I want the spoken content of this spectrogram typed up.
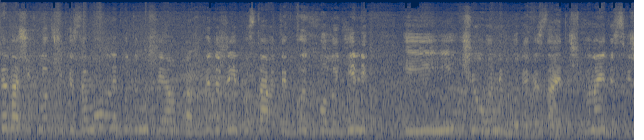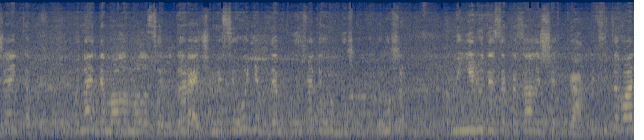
Це наші хлопчики замовили, тому що я вам кажу, ви навіть її поставите в холодильник і їй нічого не буде. Ви знаєте, що вона йде свіженька, вона йде мало малосольна. До речі, ми сьогодні будемо получати горбушку, тому що мені люди заказали ще в п'ятницю товар,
